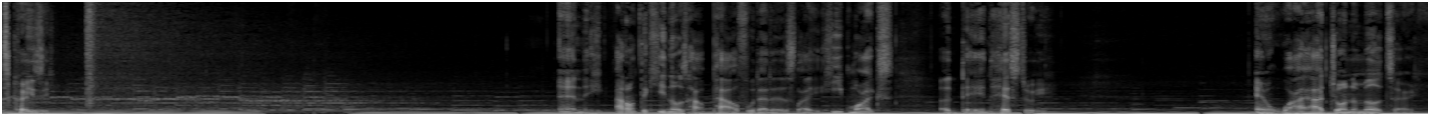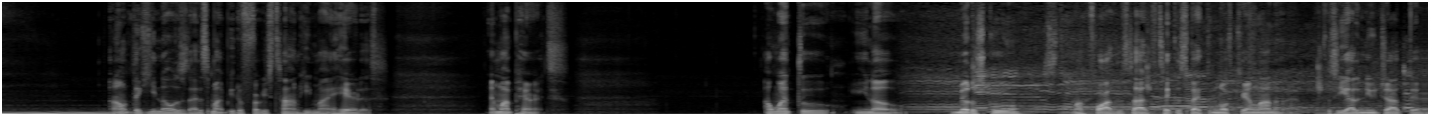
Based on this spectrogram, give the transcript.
It's crazy. And he, I don't think he knows how powerful that is. Like, he marks a day in history and why I joined the military. I don't think he knows that. This might be the first time he might hear this. And my parents. I went through, you know, middle school. My father decided to take us back to North Carolina because he got a new job there.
